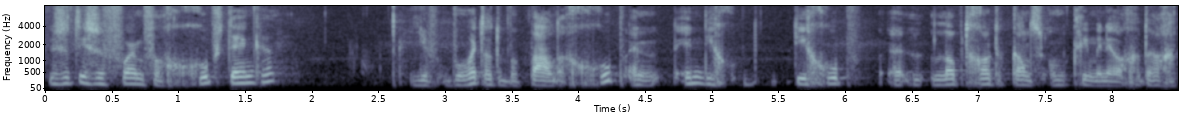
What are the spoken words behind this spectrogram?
Dus het is een vorm van groepsdenken. Je behoort tot een bepaalde groep en in die, die groep uh, loopt grote kans om crimineel gedrag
